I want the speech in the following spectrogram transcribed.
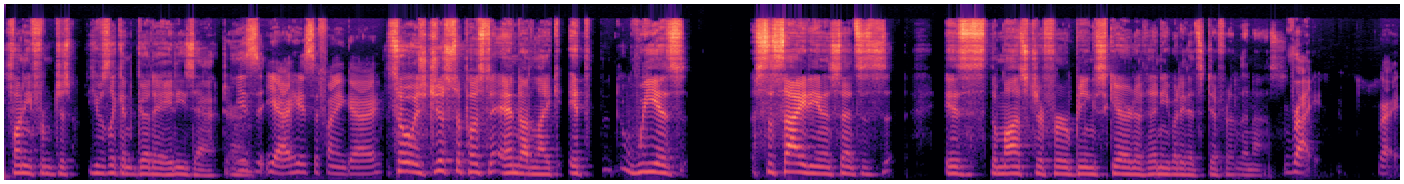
funny from just he was like a good '80s actor. He's, yeah, he's a funny guy. so it was just supposed to end on like it. We as society, in a sense, is is the monster for being scared of anybody that's different than us. Right. Right.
